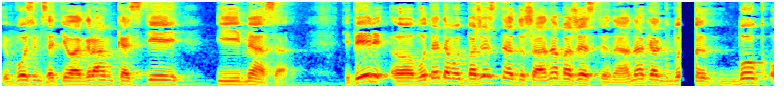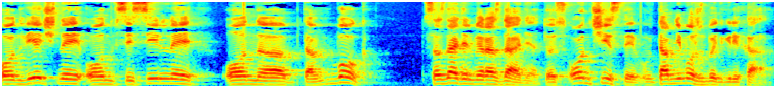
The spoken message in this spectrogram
80 килограмм костей и мяса. Теперь э, вот эта вот божественная душа, она божественная, она как бы, Бог, Он вечный, Он всесильный, Он э, там, Бог, создатель мироздания, то есть Он чистый, там не может быть греха.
